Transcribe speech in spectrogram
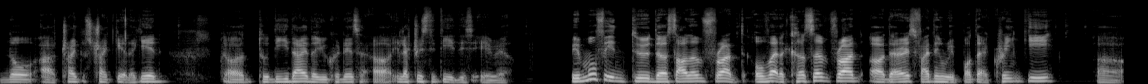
know, uh, tried to strike it again uh, to deny the Ukrainians uh, electricity in this area. We move into the southern front. Over at the Kherson front, uh, there is fighting reported at Krinky. Uh,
